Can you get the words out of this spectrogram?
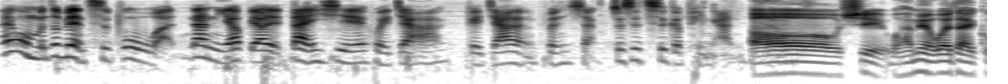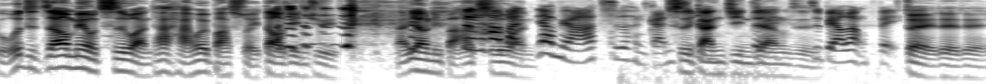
哎、我们这边也吃不完，那你要不要也带一些回家给家人分享，就是吃个平安？”哦，哦，谢，我还没有外带过，我只知道没有吃完，他还会把水倒进去，然后要你把它吃完，要不要它吃的很干净，吃干净这样子就。不要浪费。对对对，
